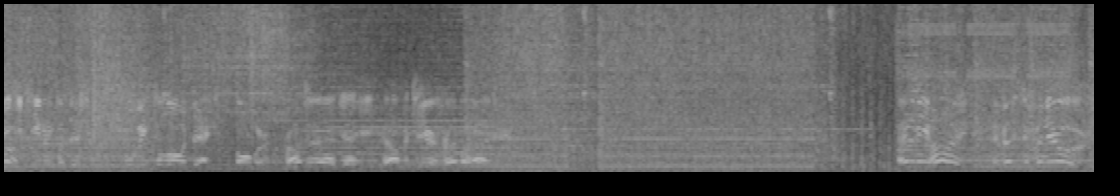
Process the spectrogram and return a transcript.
Yankee team in position. Moving to lower deck. Over. Roger that, Yankee. Right behind you. Enemy high! Maneuvers!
